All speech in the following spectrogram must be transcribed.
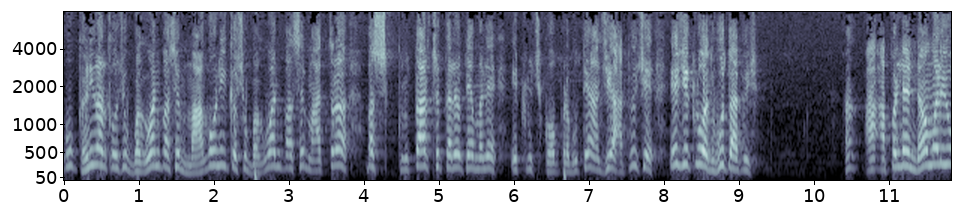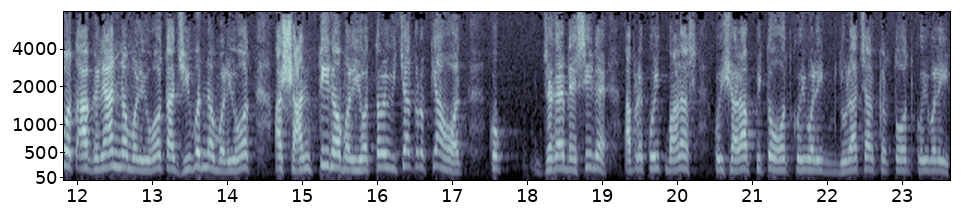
હું ઘણી વાર કહું છું, ભગવાન પાસે માગો નહીં કશું ભગવાન પાસે માત્ર બસ કૃતાર્થ કર્યો તે મને એટલું જ કહો. પ્રભુ, તે આ જે આપ્યું છે, એ જ એટલું અદ્ભુત આપ્યું છે. હા આપણને ન મળ્યું હોત, આ જ્ઞાન ન મળ્યું હોત, આ જીવન ન મળ્યું હોત, આ શાંતિ ન મળી હોત. તમે વિચાર કરો, ક્યાં હોત? જગાએ બેસીને આપણે કોઈક માણસ કોઈ શરાબ પીતો હોત, કોઈ વળી દુરાચાર કરતો હોત, કોઈ વળી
